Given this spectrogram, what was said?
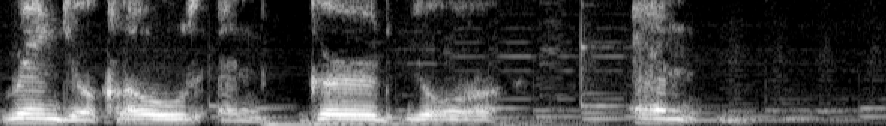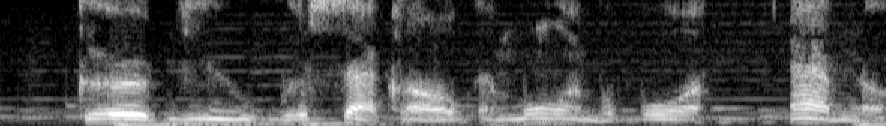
Rend your clothes and gird your and gird you with sackcloth and mourn before Abner.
